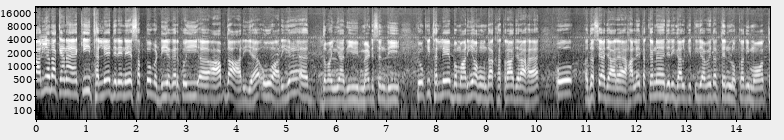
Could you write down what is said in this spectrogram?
ਅਧਿਕਾਰੀਆਂ ਦਾ ਕਹਿਣਾ ਹੈ ਕਿ ਥੱਲੇ ਜਿਹੜੇ ਨੇ ਸਭ ਤੋਂ ਵੱਡੀ ਅਗਰ ਕੋਈ ਅ, ਆਪਦਾ ਆ ਰਹੀ ਹੈ ਉਹ ਆ ਰਹੀ ਹੈ ਦਵਾਈਆਂ ਦੀ ਮੈਡੀਸਿਨ ਦੀ ਕਿਉਂਕਿ ਥੱਲੇ ਬਿਮਾਰੀਆਂ ਹੋਣ ਦਾ ਖਤਰਾ ਜਿਹੜਾ ਹੈ, ਉਹ ਦੱਸਿਆ ਜਾ ਰਿਹਾ ਹੈ। ਹਾਲੇ ਤੱਕ ਜਿਹੜੀ ਗੱਲ ਕੀਤੀ ਜਾਵੇ ਤਾਂ ਤਿੰਨ ਲੋਕਾਂ ਦੀ ਮੌਤ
